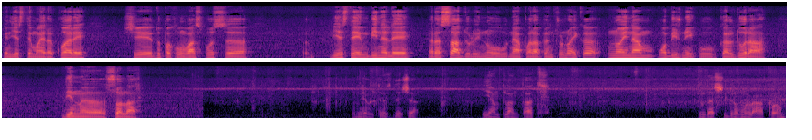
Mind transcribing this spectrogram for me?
când este mai răcoare și după cum v-am spus uh, este în binele răsadului, nu neapărat pentru noi, că noi ne-am obișnuit cu căldura din uh, solar. Ia uitați, deja i-am plantat. Am dat și drumul la apă.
